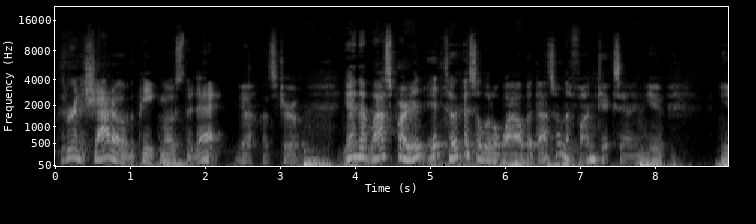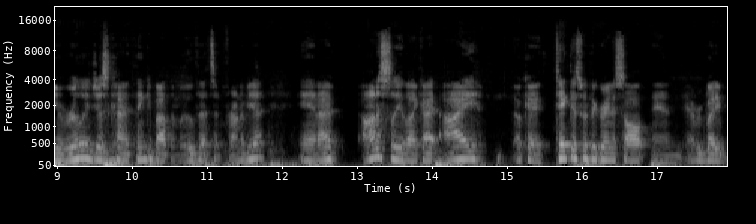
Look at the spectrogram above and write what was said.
because we were in the shadow of the peak most of the day. Yeah, that's true. Yeah, and that last part, it, it took us a little while, but that's when the fun kicks in, and you you really just kind of think about the move that's in front of you. And I honestly, like, I I okay, take this with a grain of salt, and everybody,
